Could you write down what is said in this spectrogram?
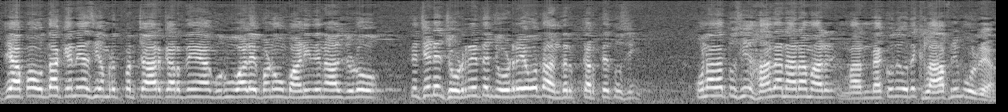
ਜੇ ਆਪਾਂ ਉਦਾਂ ਕਹਿੰਦੇ ਹਾਂ ਅਸੀਂ ਅੰਮ੍ਰਿਤ ਪ੍ਰਚਾਰ ਕਰਦੇ ਆ ਗੁਰੂ ਵਾਲੇ ਬਣੋ, ਬਾਣੀ ਦੇ ਨਾਲ ਜੁੜੋ, ਤੇ ਜਿਹੜੇ ਜੁੜ ਰਹੇ ਤੇ ਜੁੜ ਰਹੇ, ਉਹ ਤਾਂ ਅੰਦਰ ਕਰਤੇ ਤੁਸੀਂ। ਉਹਨਾਂ ਦਾ ਤੁਸੀਂ ਹਾਂ ਦਾ ਨਾਰਾ ਮਾਰ ਮਾਰ- ਮੈਂ ਕੋਈ ਉਹਦੇ ਖਿਲਾਫ ਨਹੀਂ ਬੋਲ ਰਿਹਾ।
